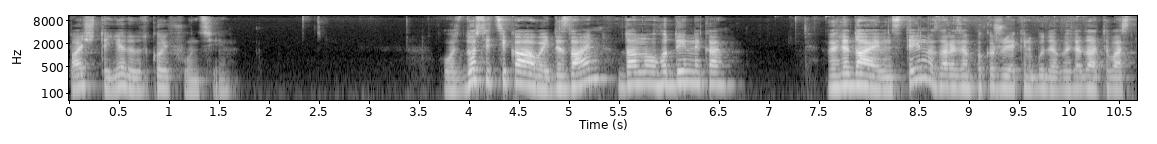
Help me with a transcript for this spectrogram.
бачите, є додаткові функції. Ось досить цікавий дизайн даного годинника. Виглядає він стильно. Зараз я вам покажу, як він буде виглядати у вас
